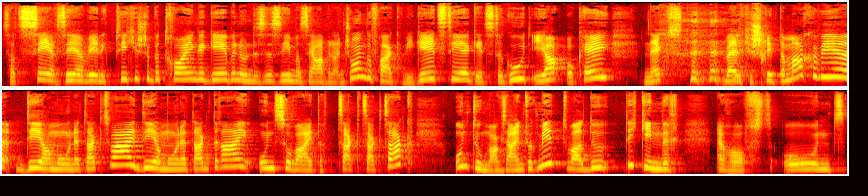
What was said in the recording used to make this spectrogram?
Es hat sehr, sehr wenig psychische Betreuung gegeben und es ist immer, sie haben dann schon gefragt, wie geht's dir, geht's dir gut? Ja, okay, next. Welche Schritte machen wir? Die Hormone Tag 2, die Hormone Tag 3 und so weiter. Zack, zack, zack. Und du machst einfach mit, weil du die Kinder erhoffst. Und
